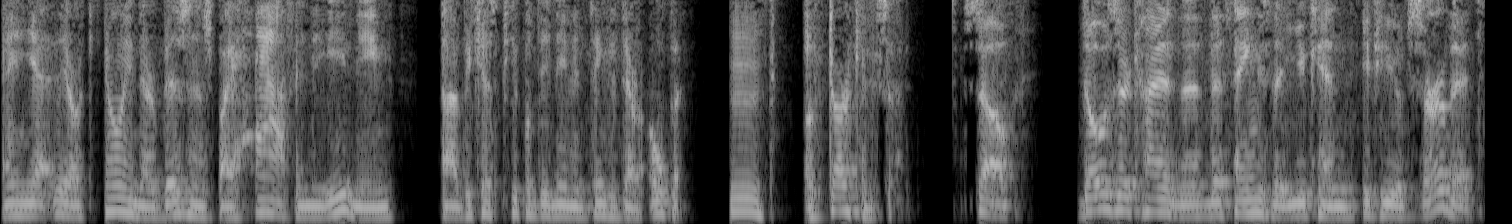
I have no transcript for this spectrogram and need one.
and yet they were killing their business by half in the evening uh, because people didn't even think that they're open, mm. of dark inside. So those are kind of the, the things that you can, if you observe it,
